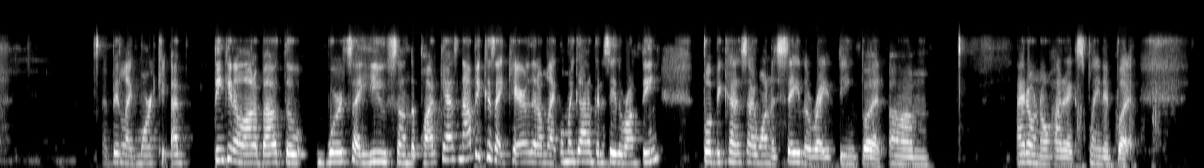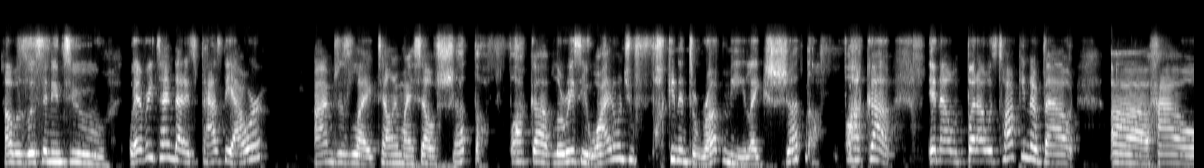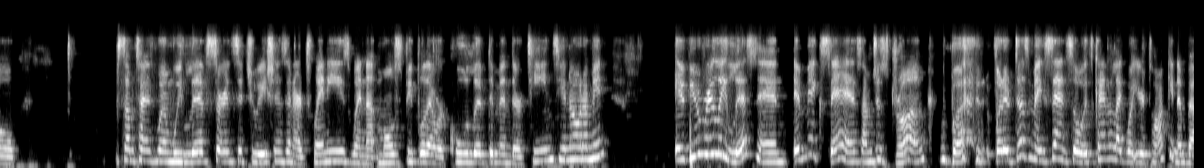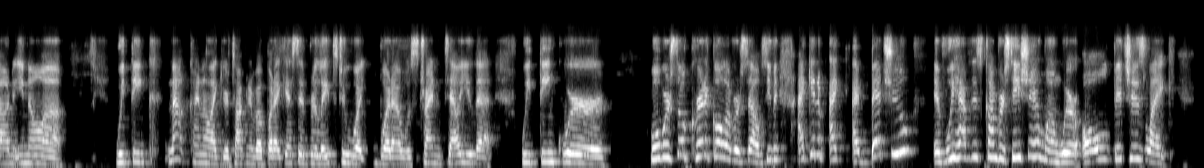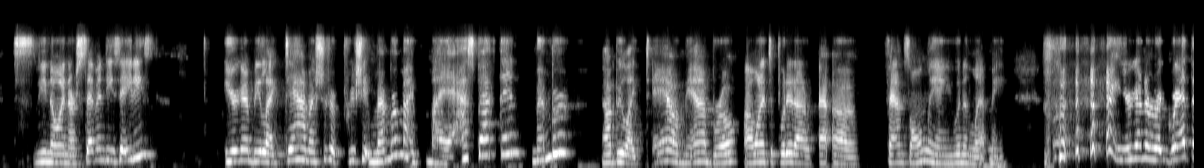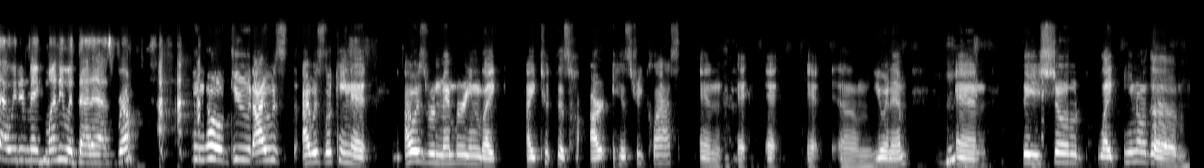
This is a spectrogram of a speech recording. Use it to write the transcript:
I've been like more. I'm thinking a lot about the words I use on the podcast, not because I care that I'm like, oh my god, I'm going to say the wrong thing, but because I want to say the right thing. But um, I don't know how to explain it. But I was listening to every time that it's past the hour, I'm just like telling myself, shut the fuck up, Larisi. Why don't you fucking interrupt me? Like, shut the fuck up. And I, but I was talking about uh, how sometimes when we live certain situations in our 20s, when most people that were cool lived them in their teens, you know what I mean? If you really listen, it makes sense. I'm just drunk, but but it does make sense. So it's kind of like what you're talking about, you know, uh we think not kind of like you're talking about, but I guess it relates to what what I was trying to tell you that we think we're well, we're so critical of ourselves. Even I can I, I bet you if we have this conversation when we're old bitches, like, you know, in our 70s, 80s, you're gonna be like, damn, I should appreciate. Remember my my ass back then? Remember? I'll be like, damn, yeah, bro. I wanted to put it out uh, fans only, and you wouldn't let me. you're gonna regret that we didn't make money with that ass, bro. I know, dude. I was I was looking at, I was remembering like I took this art history class and at, at, at um, UNM, mm-hmm. and they showed like you know the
